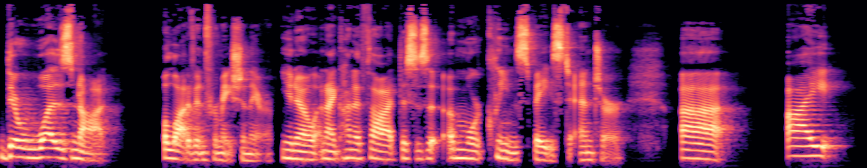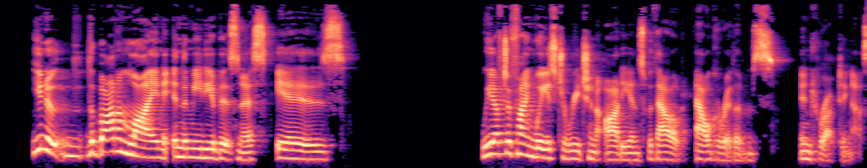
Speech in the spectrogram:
there was not a lot of information there, you know, and I kind of thought this is a, a more clean space to enter. Uh, I, you know, the bottom line in the media business is we have to find ways to reach an audience without algorithms interrupting us.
